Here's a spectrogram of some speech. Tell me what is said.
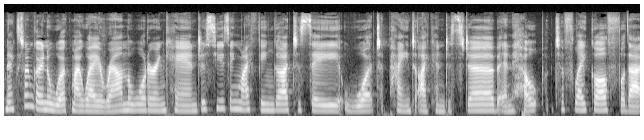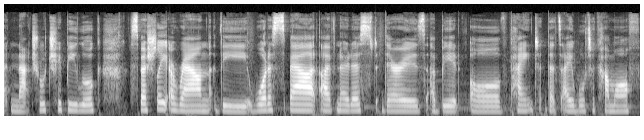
Next I'm going to work my way around the watering can just using my finger to see what paint I can disturb and help to flake off for that natural chippy look, especially around the water spout. I've noticed there is a bit of paint that's able to come off.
